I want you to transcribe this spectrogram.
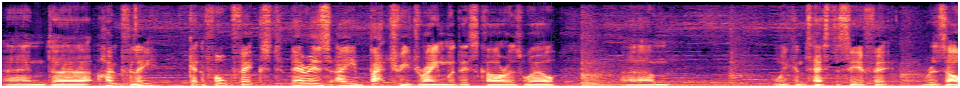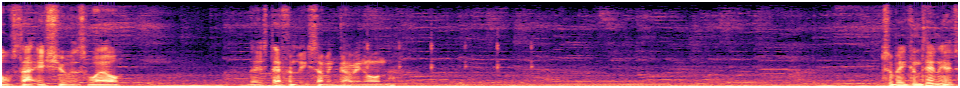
and uh, hopefully get the fault fixed. There is a battery drain with this car as well. Um, we can test to see if it resolves that issue as well. There's definitely something going on. To be continued.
